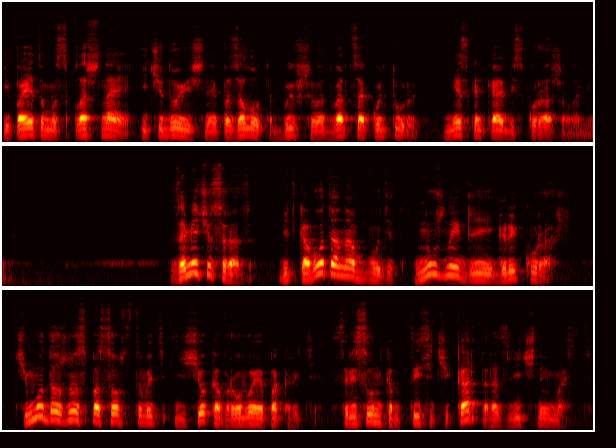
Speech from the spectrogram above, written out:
И поэтому сплошная и чудовищная позолота бывшего Дворца культуры несколько обескуражила меня. Замечу сразу, ведь кого-то она вводит в нужный для игры кураж, чему должно способствовать еще ковровое покрытие с рисунком тысячи карт различной масти.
